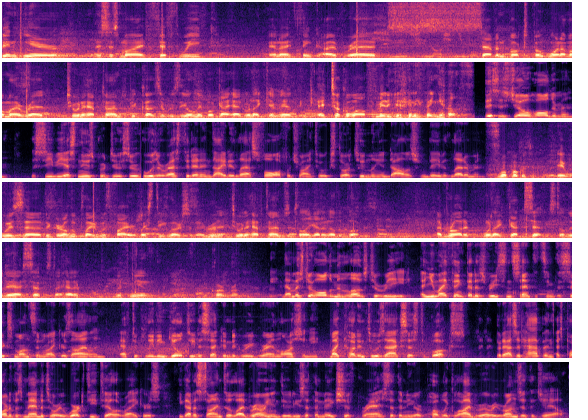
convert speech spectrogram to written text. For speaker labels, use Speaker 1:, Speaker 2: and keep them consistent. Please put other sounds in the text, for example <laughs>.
Speaker 1: been here. This is my fifth week, and I think I've read seven books, but one of them I read two and a half times because it was the only book I had when I came in. It took a while for me to get <laughs> anything else.
Speaker 2: This is Joe Halderman, the CBS News producer who was arrested and indicted last fall for trying to extort $2 million from David Letterman.
Speaker 3: What book was it?
Speaker 1: It was uh, The Girl Who Played with Fire by Stieg Larsson. I read it two and a half times until I got another book. I brought it when I got sentenced. On the day I sentenced, I had it with me in the courtroom.
Speaker 2: Now, Mr. Halderman loves to read, and you might think that his recent sentencing to six months in Rikers Island, after pleading guilty to second degree grand larceny, might cut into his access to books. But as it happened, as part of his mandatory work detail at Rikers, he got assigned to librarian duties at the makeshift branch that the New York Public Library runs at the jail.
